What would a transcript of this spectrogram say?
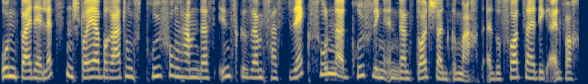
Und bei der letzten Steuerberatungsprüfung haben das insgesamt fast 600 Prüflinge in ganz Deutschland gemacht. Also vorzeitig einfach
